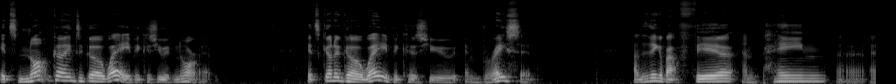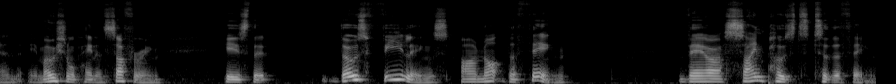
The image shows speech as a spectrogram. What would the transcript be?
it's not going to go away because you ignore it. It's going to go away because you embrace it. And the thing about fear and pain uh, and emotional pain and suffering is that those feelings are not the thing, they are signposts to the thing.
